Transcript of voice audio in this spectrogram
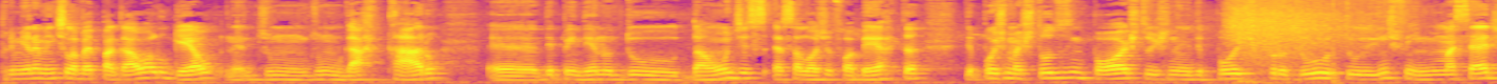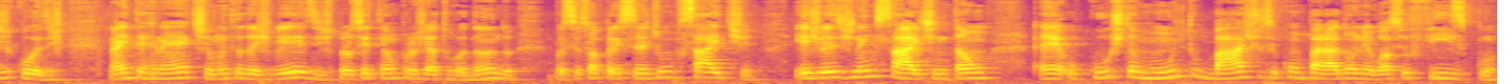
primeiramente ela vai pagar o aluguel né, de, um, de um lugar caro, é, dependendo do da onde essa loja for aberta, depois mais todos os impostos, né, depois produto, enfim, uma série de coisas. Na internet, muitas das vezes, para você ter um projeto rodando, você só precisa de um site e às vezes nem site. Então, é, o custo é muito baixo se comparado a um negócio físico.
